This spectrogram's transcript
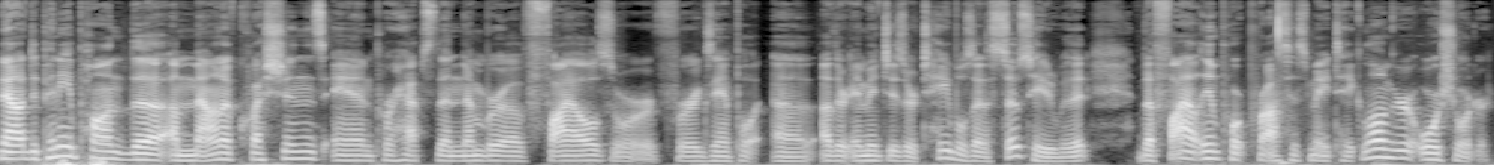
now, depending upon the amount of questions and perhaps the number of files or, for example, uh, other images or tables that are associated with it, the file import process may take longer or shorter.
